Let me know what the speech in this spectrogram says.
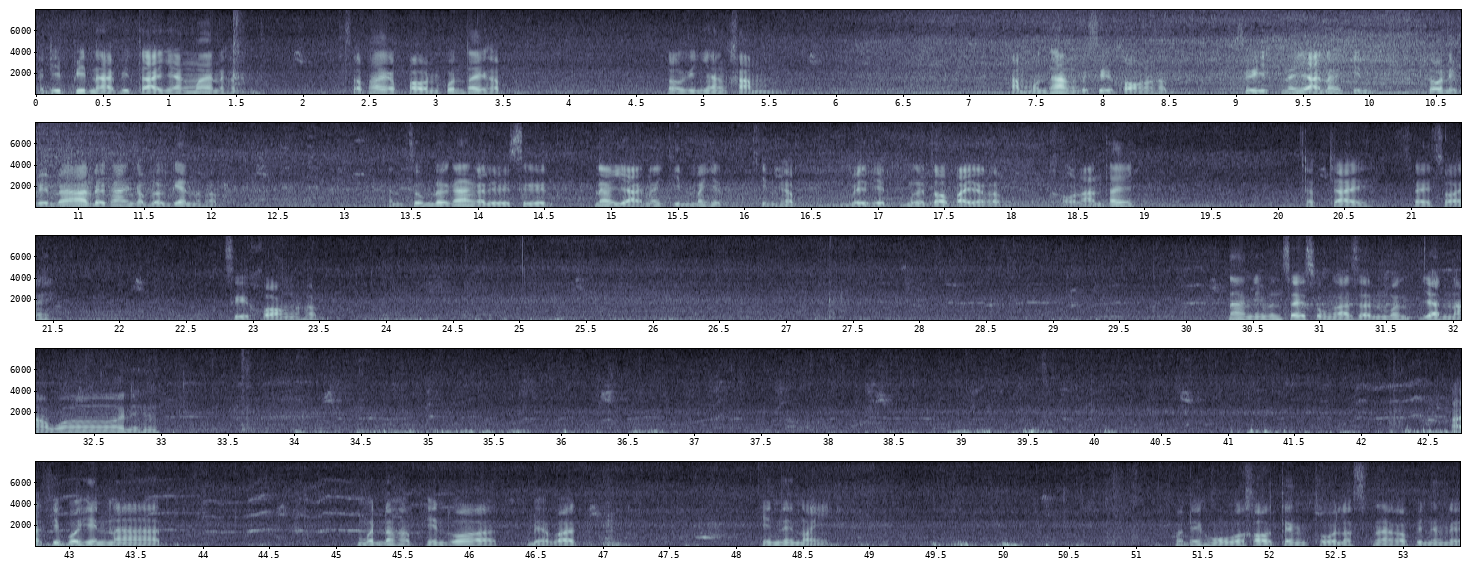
อาทิตย์ปิดนาปิดตายยางมากนะครับสภาพกระเป๋าเป็นคนไทยครับต้องกินยางขำขำหนทางไปซื้อของนะครับ ซื้อเนื้อยากเนื้อกินช่วงนี้เป็นเวลาเลิกงานกับเลิกเรียนนะครับอันซุ่มเลิกงานก็จะไปซื้อเนื้อยากเนื้อกินไม่เห็ดกินครับ ไปเห็ดมือต่อไปนะครับ เขาร้านไทย จับใจใส่ซอยซื้อของนะครับ นั่งนี่มันใส่สงอาสันมันยันหนาวว่านี่อาจสิบ่เห็นหน้าหมดนะครับ เห็นว่าแบบว่า เห็นหน่อยๆ ก็ได้หูว่าเขาแต่งตัวลักษณะเขาเป็นยังไง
